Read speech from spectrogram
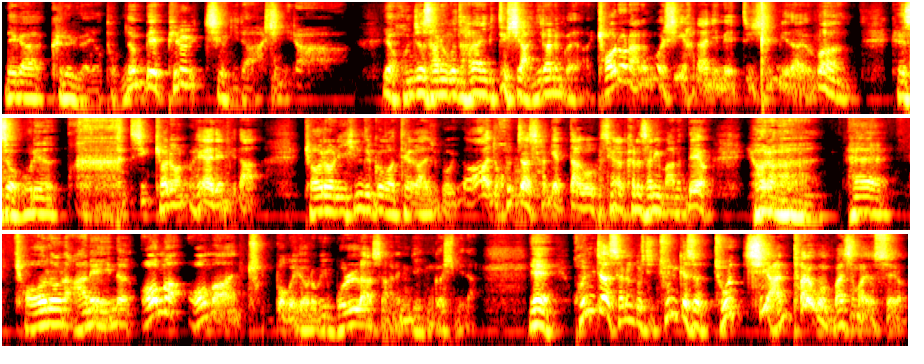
내가 그를 위하여 돕는 배필을 지으리라 하시니라. 야, 혼자 사는 것은 하나님의 뜻이 아니라는 거야. 결혼하는 것이 하나님의 뜻입니다, 여러분. 그래서 우리는 반드시 결혼을 해야 됩니다. 결혼이 힘들 것 같아가지고 아주 혼자 살겠다고 생각하는 사람이 많은데요. 여러분, 예, 결혼 안에 있는 어마어마한 축복을 여러분이 몰라서 하는 얘기인 것입니다. 예, 혼자 사는 것이 주님께서 좋지 않다라고 말씀하셨어요.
